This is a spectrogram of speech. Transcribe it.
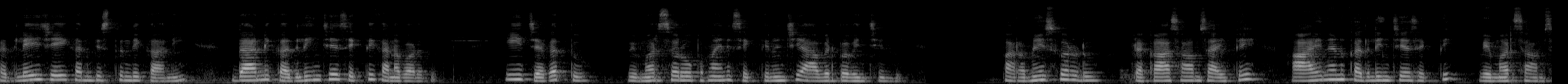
కదిలే చేయి కనిపిస్తుంది కానీ దాన్ని కదిలించే శక్తి కనబడదు. ఈ జగత్తు విమర్శ రూపమైన శక్తి నుంచి ఆవిర్భవించింది. పరమేశ్వరుడు ప్రకాశాంశ అయితే ఆయనను కదిలించే శక్తి విమర్శాంశ.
